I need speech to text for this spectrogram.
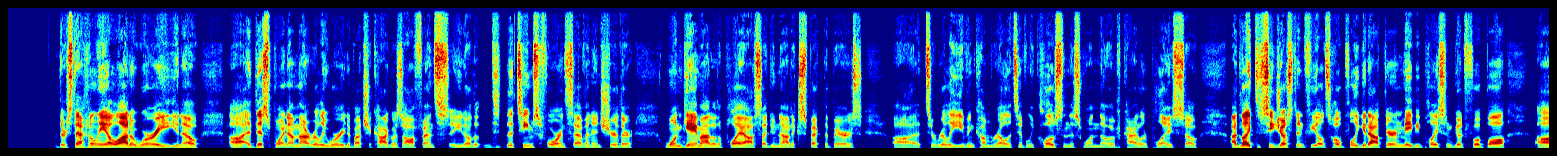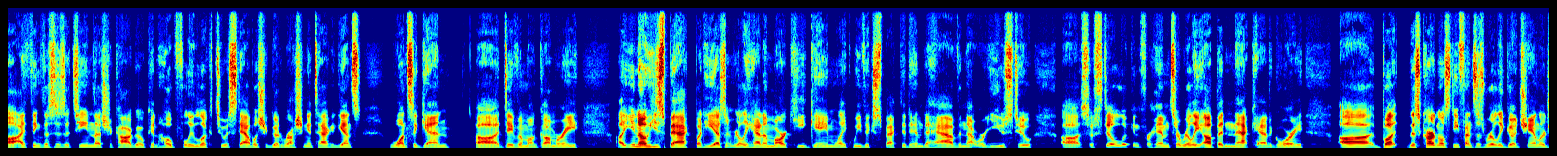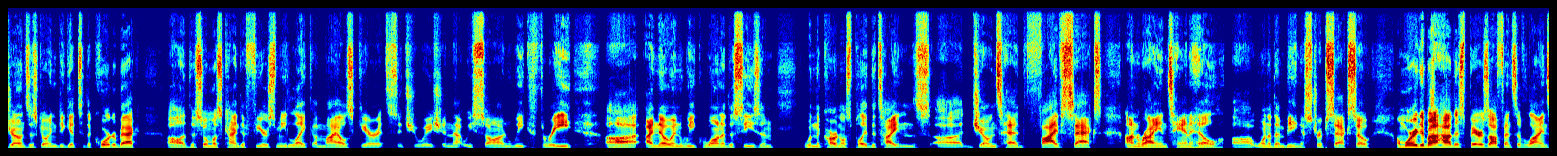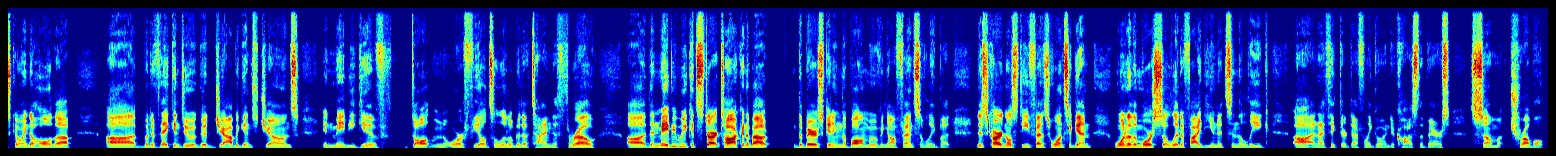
there's definitely a lot of worry. You know, uh, at this point, I'm not really worried about Chicago's offense. You know, the, the team's four and seven, and sure, they're one game out of the playoffs. I do not expect the Bears uh, to really even come relatively close in this one, though, if Kyler plays. So I'd like to see Justin Fields hopefully get out there and maybe play some good football. Uh, I think this is a team that Chicago can hopefully look to establish a good rushing attack against once again. Uh, David Montgomery, uh, you know, he's back, but he hasn't really had a marquee game like we've expected him to have and that we're used to. Uh, so still looking for him to really up it in that category. Uh, but this Cardinals defense is really good. Chandler Jones is going to get to the quarterback. Uh, this almost kind of fears me like a Myles Garrett situation that we saw in week three. Uh, I know in week one of the season, when the Cardinals played the Titans, uh, Jones had five sacks on Ryan Tannehill, uh, one of them being a strip sack. So I'm worried about how this Bears offensive line is going to hold up. Uh, but if they can do a good job against Jones and maybe give Dalton or Fields a little bit of time to throw, uh, then maybe we could start talking about the Bears getting the ball moving offensively. But this Cardinals defense, once again, one of the more solidified units in the league. Uh, and I think they're definitely going to cause the Bears some trouble.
